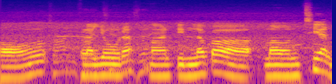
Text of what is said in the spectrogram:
ของลาโยนะมาร์ตินแล้วก็มาลเชียน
